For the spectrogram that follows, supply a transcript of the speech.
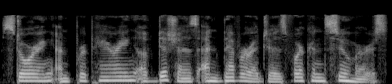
storing and preparing of dishes and beverages for consumers.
